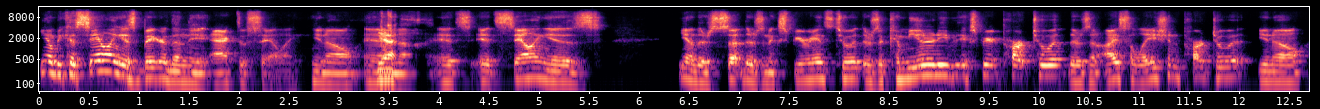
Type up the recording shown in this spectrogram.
you know, because sailing is bigger than the act of sailing. You know, and yes. uh, it's it's sailing is, you know, there's there's an experience to it. There's a community experience part to it. There's an isolation part to it. You know,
